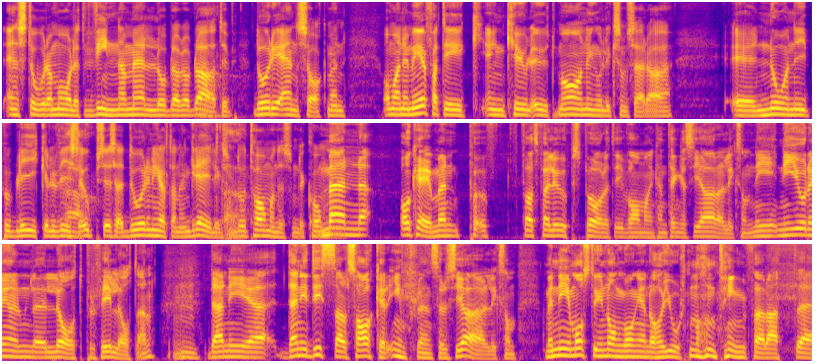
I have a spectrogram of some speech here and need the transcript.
en stora målet vinna mello, bla bla bla, Ja. typ. Då är det en sak, men om man är med för att det är en kul utmaning och liksom så här, eh, nå ny publik eller visa Ja. upp sig, så här, då är det en helt annan grej liksom. Då tar man det som det kommer. Men okej, men p- för att följa upp spåret i vad man kan tänka sig göra liksom. Ni, ni gjorde en eh, låt, profillåten, Mm. där ni, eh, där ni dissar saker influencers gör liksom. Men ni måste ju någon gång ändå ha gjort någonting för att eh,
